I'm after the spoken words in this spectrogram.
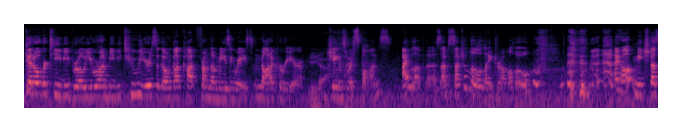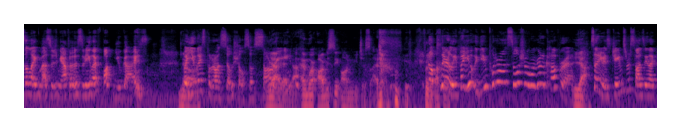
Get over TV, bro. You were on BB two years ago and got cut from The Amazing Race, not a career. Yeah. James responds. I love this. I'm such a little like drama hoe. I hope Meech doesn't like message me after this being like, fuck you guys. But you guys put it on social, so sorry. Yeah, yeah, yeah. And we're obviously on Meech's side. no, clearly, but you you put it on social, we're gonna cover it. Yeah. So, anyways, James responds being like,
